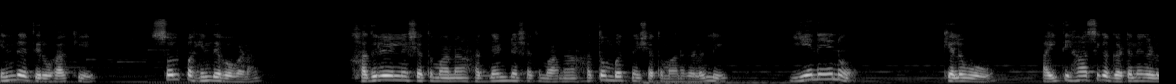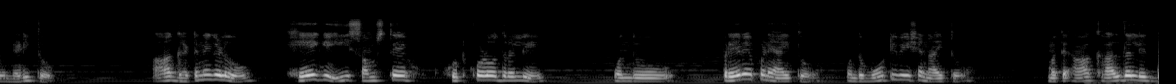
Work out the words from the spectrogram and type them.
ಹಿಂದೆ ತಿರುವು ಹಾಕಿ ಸ್ವಲ್ಪ ಹಿಂದೆ ಹೋಗೋಣ. ಹದಿನೇಳನೇ ಶತಮಾನ, ಹದಿನೆಂಟನೇ ಶತಮಾನ, ಹತ್ತೊಂಬತ್ತನೇ ಶತಮಾನಗಳಲ್ಲಿ ಏನೇನು ಕೆಲವು ಐತಿಹಾಸಿಕ ಘಟನೆಗಳು ನಡೀತು, ಆ ಘಟನೆಗಳು ಹೇಗೆ ಈ ಸಂಸ್ಥೆ ಹುಟ್ಕೊಳ್ಳೋದ್ರಲ್ಲಿ ಒಂದು ಪ್ರೇರೇಪಣೆ ಆಯಿತು, ಒಂದು ಮೋಟಿವೇಶನ್ ಆಯಿತು. ಮತ್ತು ಆ ಕಾಲದಲ್ಲಿದ್ದ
